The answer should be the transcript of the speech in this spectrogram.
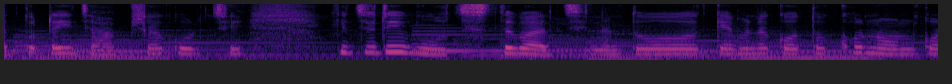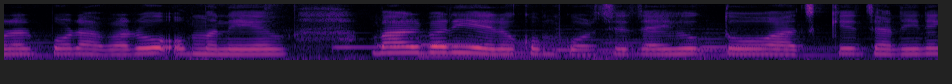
এতটাই ঝাপসা করছে কিছুটাই বুঝতে পারছি না। তো ক্যামেরা কতক্ষণ অন করার পর আবারও মানে বারবারই এরকম করছে। যাই হোক, তো আজকে জানি না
